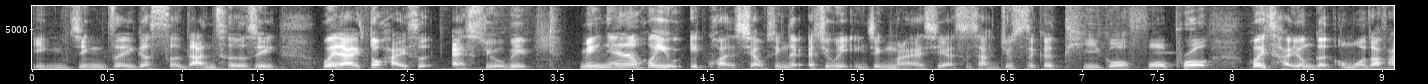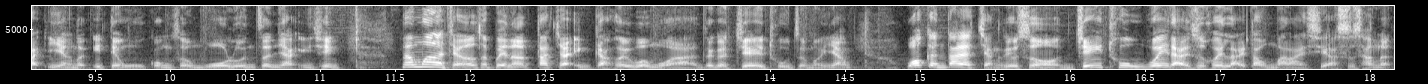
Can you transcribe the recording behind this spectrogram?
引进这一个 sedan 车型，未来都还是 SUV。明年呢会有一款小型的 SUV 引进马来西亚市场，就是这个 Tigo Four Pro，会采用跟 Omoda Five 一样的1.5公升涡轮增压引擎。那么讲到这边呢，大家应该会问我啊，这个 J2 怎么样？我要跟大家讲就是哦，J2 未来是会来到马来西亚市场的。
